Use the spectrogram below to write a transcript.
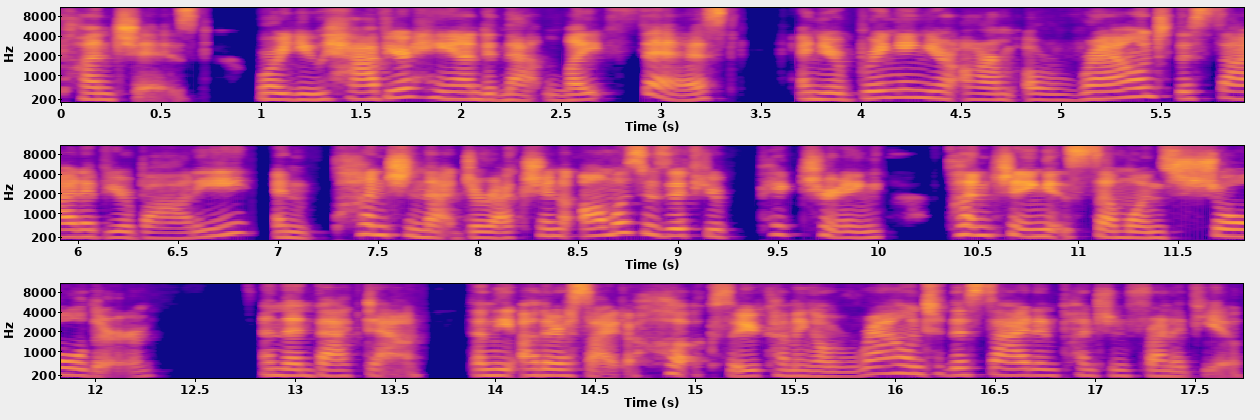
punches where you have your hand in that light fist and you're bringing your arm around the side of your body and punch in that direction, almost as if you're picturing punching someone's shoulder and then back down. Then the other side, a hook. So you're coming around to the side and punch in front of you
